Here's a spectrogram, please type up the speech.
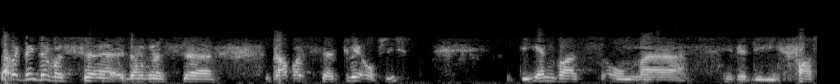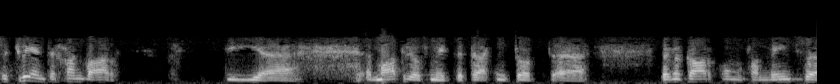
Nou ek dink daar was uh, daar was uh, daar was uh, twee opsies. Die een was om uh, jy weet die fase 2 in te gaan waar die uh maatreëls met betrekking tot uh bymekaar kom van mense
